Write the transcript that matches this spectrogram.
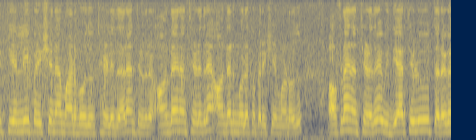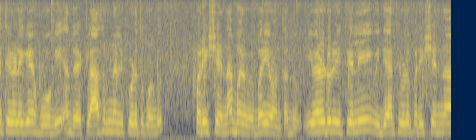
ರೀತಿಯಲ್ಲಿ ಪರೀಕ್ಷೆನ ಮಾಡ್ಬೋದು ಅಂತ ಹೇಳಿದ್ದಾರೆ. ಅಂತ ಹೇಳಿದ್ರೆ ಆನ್ಲೈನ್ ಅಂತ ಹೇಳಿದ್ರೆ ಆನ್ಲೈನ್ ಮೂಲಕ ಪರೀಕ್ಷೆ ಮಾಡೋದು ಆಫ್ಲೈನ್ ಅಂತ ಹೇಳಿದ್ರೆ ವಿದ್ಯಾರ್ಥಿಗಳು ತರಗತಿಗಳಿಗೆ ಹೋಗಿ, ಅಂದರೆ ಕ್ಲಾಸ್ ರೂಮ್ನಲ್ಲಿ ಕುಳಿತುಕೊಂಡು ಪರೀಕ್ಷೆಯನ್ನು ಬರ, ಬರೆಯುವಂಥದ್ದು. ಇವೆರಡು ರೀತಿಯಲ್ಲಿ ವಿದ್ಯಾರ್ಥಿಗಳು ಪರೀಕ್ಷೆಯನ್ನು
